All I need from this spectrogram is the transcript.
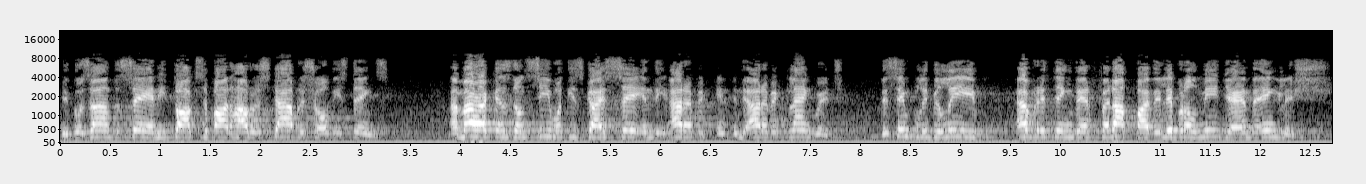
He goes on to say, and he talks about how to establish all these things. Americans don't see what these guys say in the Arabic, in, in the Arabic language. They simply believe everything they're fed up by the liberal media and the English.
